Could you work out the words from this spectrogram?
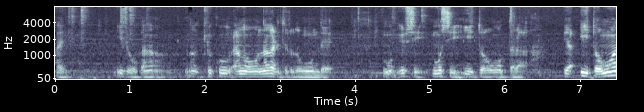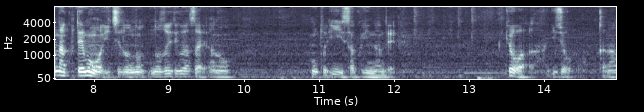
はい。以上かな。なんか曲あの流れてると思うんでもよしもしいいと思ったらいやいいと思わなくても一度の覗いてください。あの本当いい作品なんで。今日は以上かな。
